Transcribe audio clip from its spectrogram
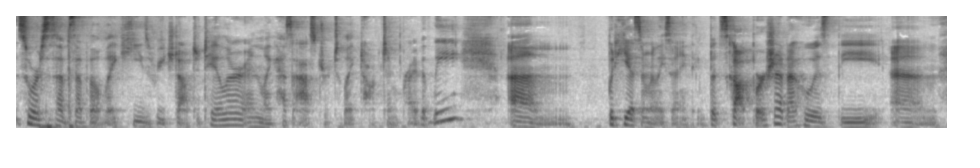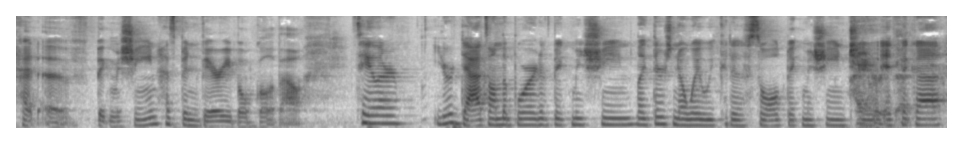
sources have said that like he's reached out to Taylor and like has asked her to like talk to him privately. Um, but he hasn't really said anything. But Scott Borchetta, who is the um, head of Big Machine, has been very vocal about Taylor. Your dad's on the board of Big Machine. Like, there's no way we could have sold Big Machine to I heard that, Ithaca yeah.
